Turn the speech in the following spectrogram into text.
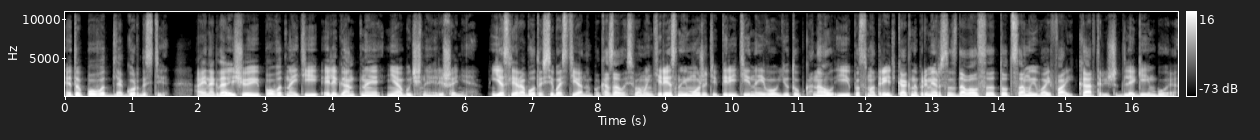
это повод для гордости, а иногда еще и повод найти элегантное, необычное решение. Если работа Себастьяна показалась вам интересной, можете перейти на его YouTube-канал и посмотреть, как, например, создавался тот самый Wi-Fi картридж для геймбоя.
